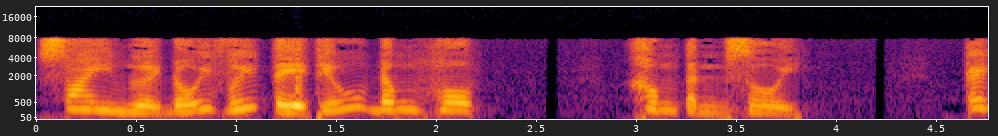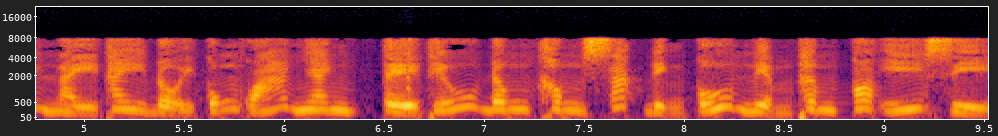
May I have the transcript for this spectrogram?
xoay người đối với tề thiếu đông hô. Không cần rồi. Cái này thay đổi cũng quá nhanh, tề thiếu đông không xác định cố niệm thâm có ý gì,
